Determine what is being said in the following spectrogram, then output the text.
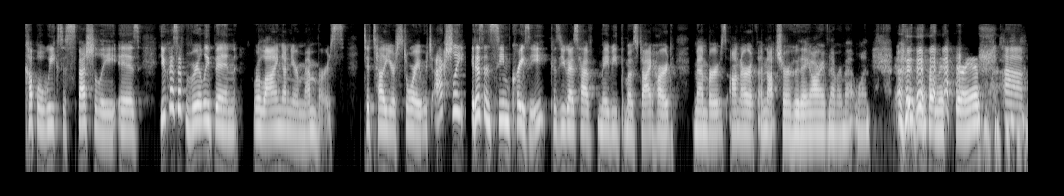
couple weeks, especially, is you guys have really been relying on your members to tell your story, which actually it doesn't seem crazy because you guys have maybe the most diehard members on earth. I'm not sure who they are. I've never met one. from experience. um,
